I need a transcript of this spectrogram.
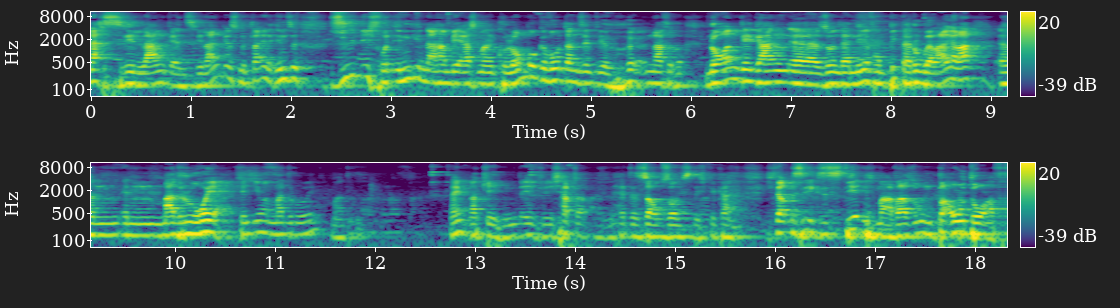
nach Sri Lanka. In Sri Lanka ist eine kleine Insel südlich von Indien. Da haben wir erstmal in Colombo gewohnt, dann sind wir nach Norden gegangen, äh, so in der Nähe von Pitarugalagala, ähm, in Madruoya. Kennt jemand Madruoya? Madruoya? Nein? Okay, ich, ich hab, hätte es auch sonst nicht gekannt. Ich glaube, es existiert nicht mal, war so ein Baudorf,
